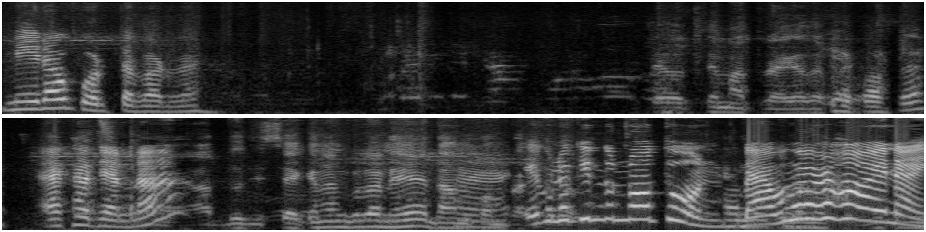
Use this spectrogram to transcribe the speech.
মেয়েরাও পড়তে পারবে। এটা হচ্ছে মাত্র এক হাজার ক্যাপ টাকা। আছে। এক হাজার না? আর যদি সেকেন্ড হ্যান্ডগুলো নেয় দাম কম হ্যাঁ। এগুলো কিন্তু নতুন হ্যাঁ, ব্যবহার হয় নাই।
